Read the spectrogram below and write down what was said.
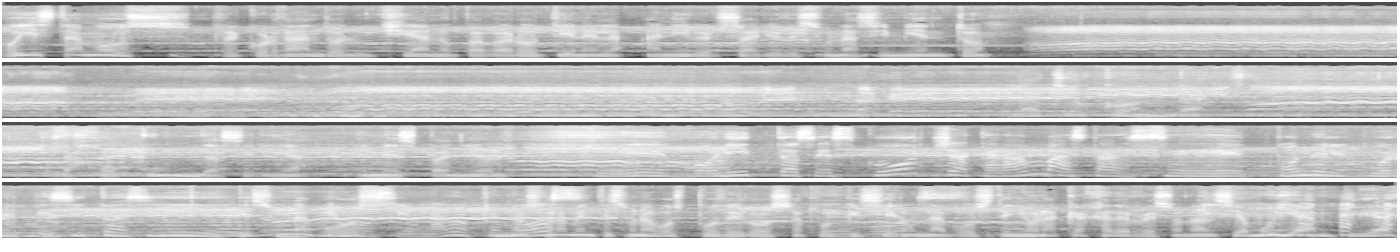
Hoy estamos recordando a Luciano Pavarotti en el aniversario de su nacimiento. Joconda. La Jocunda sería en español. Qué bonito se escucha, caramba, hasta se pone el cuerpecito así. Es una voz. no solamente es una voz poderosa, porque si era una voz, tenía una caja de resonancia muy amplia.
